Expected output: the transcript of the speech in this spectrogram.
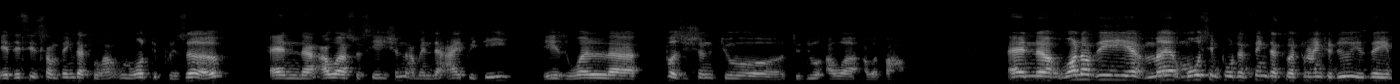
Eh, this is something that we, we want to preserve. And uh, our association, I mean, the IPT is well uh, positioned to, to do our, our part. And uh, one of the uh, most important things that we're trying to do is, the,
